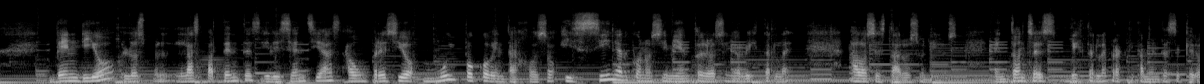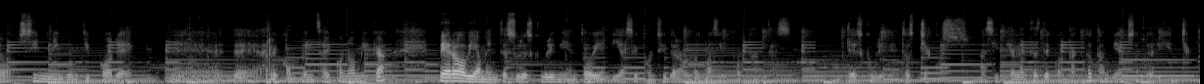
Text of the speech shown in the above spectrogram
vendió los, las patentes y licencias a un precio muy poco ventajoso y sin el conocimiento del señor Wichterle a los Estados Unidos. Entonces, Wichterle prácticamente se quedó sin ningún tipo de de recompensa económica, pero obviamente su descubrimiento hoy en día se considera uno de los más importantes descubrimientos checos. Así que lentes de contacto también son de origen checo.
